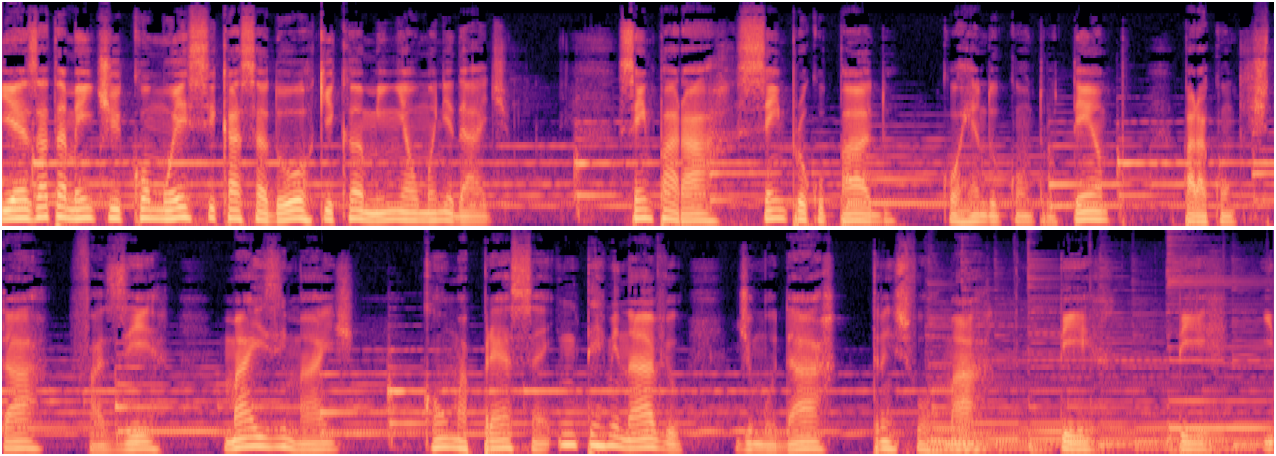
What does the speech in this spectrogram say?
E é exatamente como esse caçador que caminha a humanidade, sem parar, sem preocupado, correndo contra o tempo para conquistar, fazer mais e mais, com uma pressa interminável de mudar, transformar, ter, ter e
